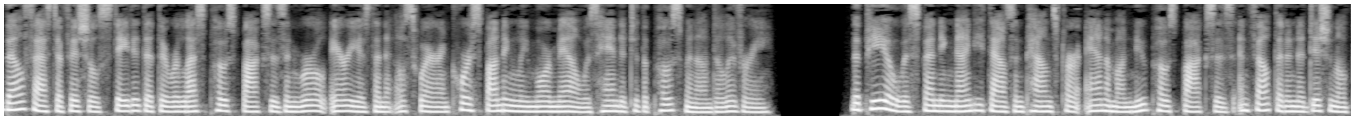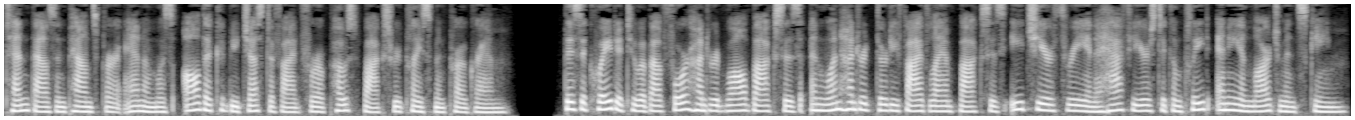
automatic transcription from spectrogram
Belfast officials stated that there were less post boxes in rural areas than elsewhere, and correspondingly more mail was handed to the postman on delivery. The PO was spending £90,000 per annum on new post boxes and felt that an additional £10,000 per annum was all that could be justified for a post box replacement program. This equated to about 400 wall boxes and 135 lamp boxes each year, three and a half years to complete any enlargement scheme.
